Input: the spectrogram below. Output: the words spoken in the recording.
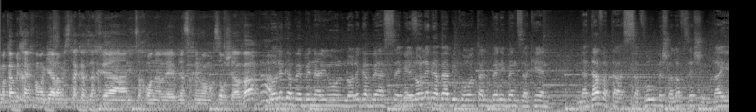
מכבי חיפה מגיעה למשחק הזה אחרי הניצחון על בני סכנין במחזור שעבר. לא לגבי בניון, לא לגבי הסגל, לא לגבי הביקורות על בני בן זקן. נדב, אתה סבור בשלב זה שאולי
